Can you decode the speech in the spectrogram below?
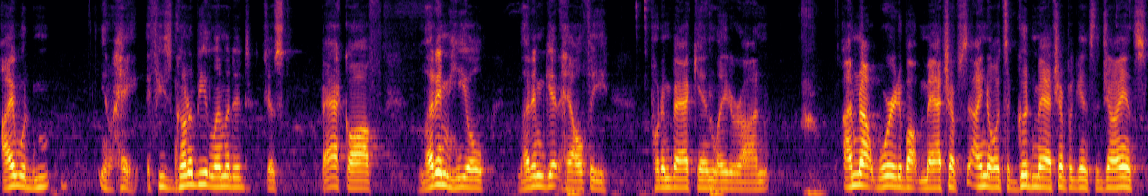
I would, you know, hey, if he's going to be limited, just back off, let him heal, let him get healthy, put him back in later on. I'm not worried about matchups. I know it's a good matchup against the Giants.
